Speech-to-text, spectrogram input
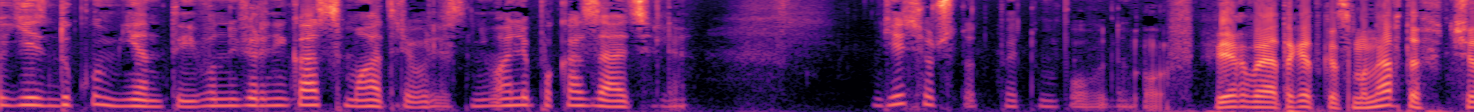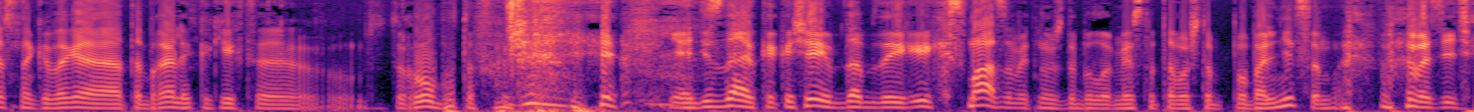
есть документы, его наверняка осматривали, снимали показатели. Есть вот что-то по этому поводу? В первый отряд космонавтов, честно говоря, отобрали каких-то роботов. Я не знаю, как еще их смазывать нужно было вместо того, чтобы по больницам возить,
